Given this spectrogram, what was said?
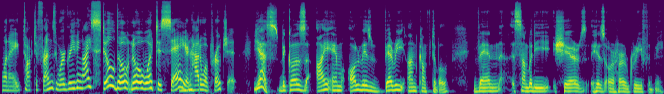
when I talk to friends who are grieving, I still don't know what to say and mm-hmm. how to approach it. Yes, because I am always very uncomfortable when somebody shares his or her grief with me.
